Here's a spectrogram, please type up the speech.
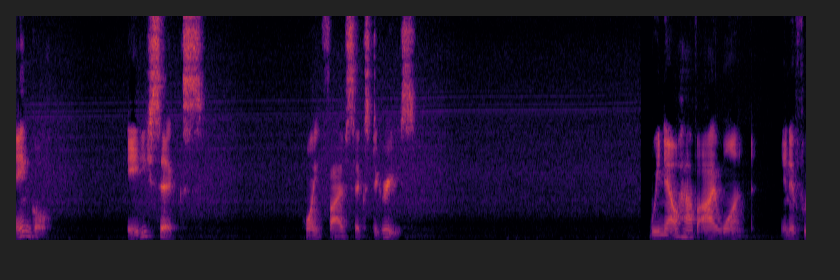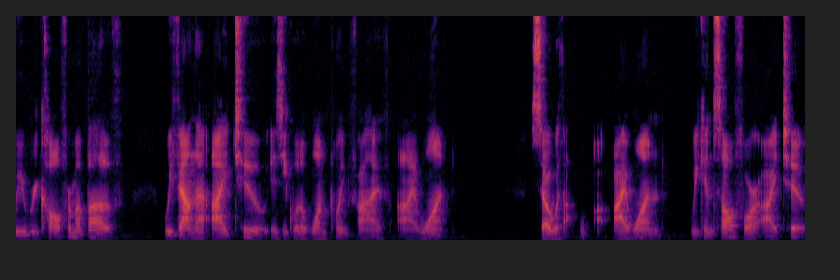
angle 86.56 degrees. We now have I1 and if we recall from above, we found that I2 is equal to 1.5 I1. So with I1, we can solve for I2. So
